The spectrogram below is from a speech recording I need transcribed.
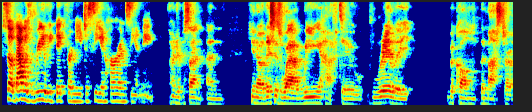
So that was really big for me to see in her and see in me. Hundred percent. And you know, this is where we have to really become the master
